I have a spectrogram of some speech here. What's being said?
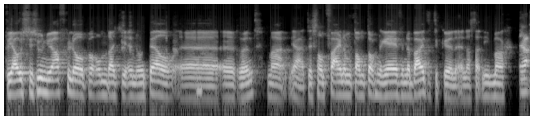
voor jou is het seizoen nu afgelopen omdat je een hotel uh, runt. Maar ja, het is dan fijn om dan toch nog even naar buiten te kunnen. En als dat niet mag. Ja.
